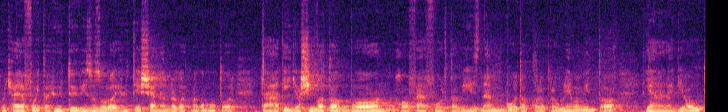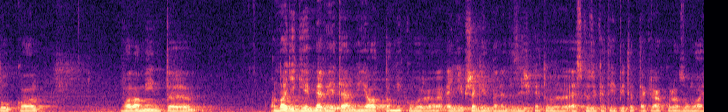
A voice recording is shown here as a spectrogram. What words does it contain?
hogyha elfolyt a hűtővíz, az olajhűtéssel nem ragadt meg a motor. Tehát így a sivatagban, ha felforrt a víz, nem volt akkor a probléma, mint a jelenlegi autókkal, valamint a nagy igénybevétel miatt, amikor egyéb segédberendezéseket, eszközöket építettek rá, akkor az olaj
